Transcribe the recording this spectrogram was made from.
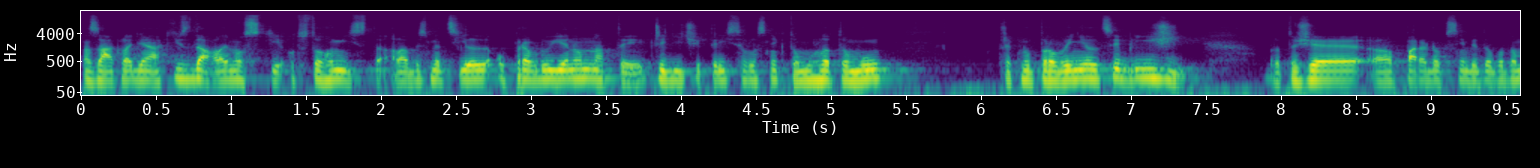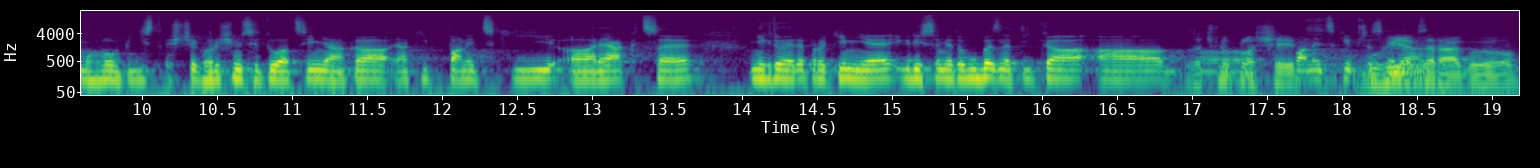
na základě nějaké vzdálenosti od toho místa, ale aby jsme cílili opravdu jenom na ty řidiče, který se vlastně k tomuhle tomu řeknu, provinilci blíží protože eh, paradoxně by to potom mohlo výst ještě k horším situacím, nějaká, nějaký panický eh, reakce, někdo jede proti mně, i když se mě to vůbec netýká a začnu eh, plašit, panicky přesně jak zareaguju.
